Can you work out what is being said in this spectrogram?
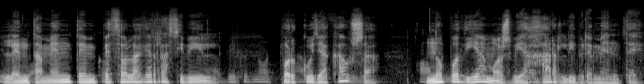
Lentamente empezó la guerra civil, por cuya causa no podíamos viajar libremente.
